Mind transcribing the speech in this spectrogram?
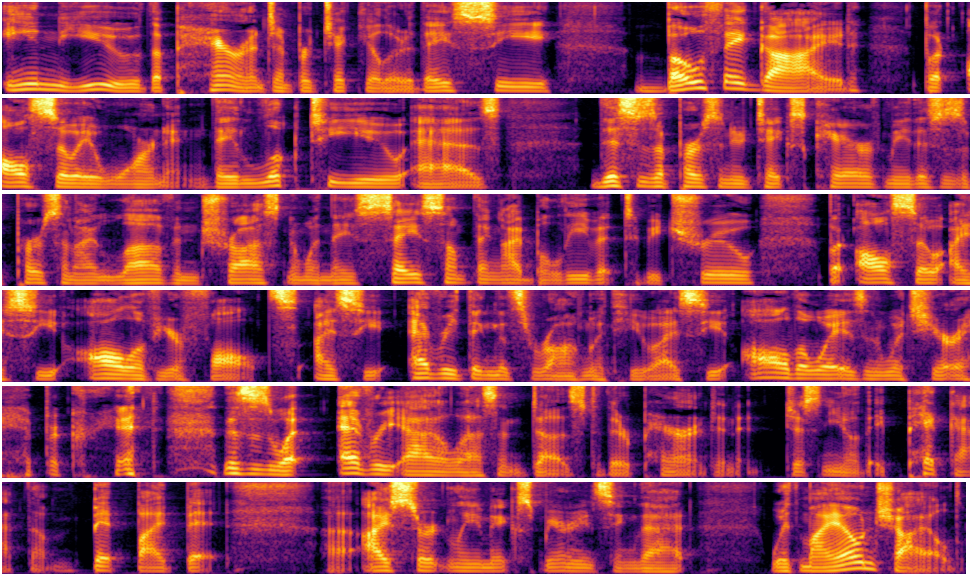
in you, the parent in particular, they see both a guide, but also a warning. They look to you as this is a person who takes care of me. This is a person I love and trust. And when they say something, I believe it to be true. But also, I see all of your faults. I see everything that's wrong with you. I see all the ways in which you're a hypocrite. this is what every adolescent does to their parent. And it just, you know, they pick at them bit by bit. Uh, I certainly am experiencing that with my own child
